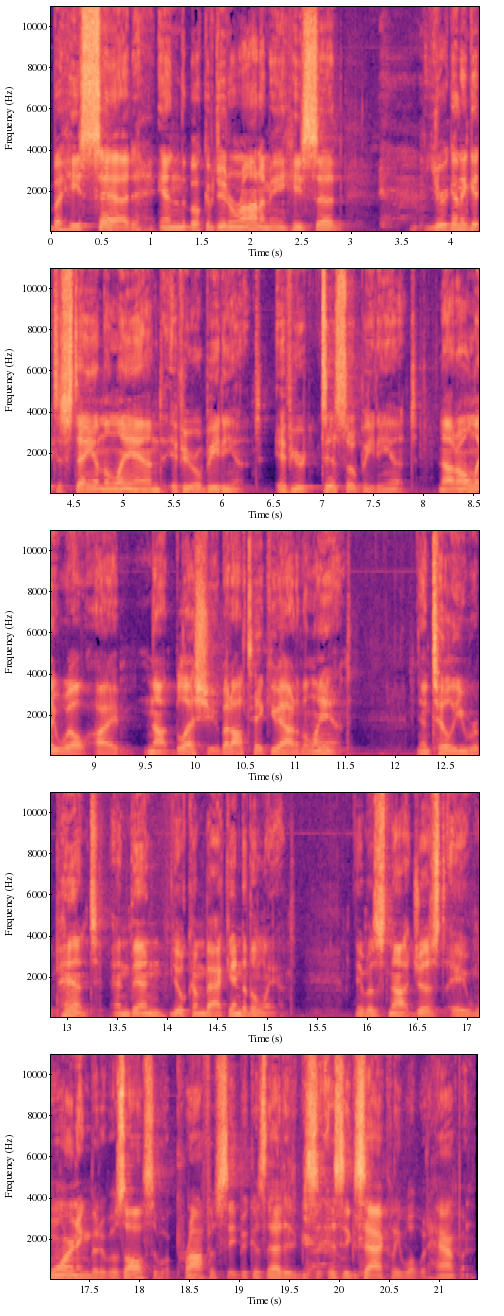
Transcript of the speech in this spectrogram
But he said in the book of Deuteronomy, he said, You're going to get to stay in the land if you're obedient. If you're disobedient, not only will I not bless you, but I'll take you out of the land until you repent, and then you'll come back into the land. It was not just a warning, but it was also a prophecy because that is, exactly what would happen.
